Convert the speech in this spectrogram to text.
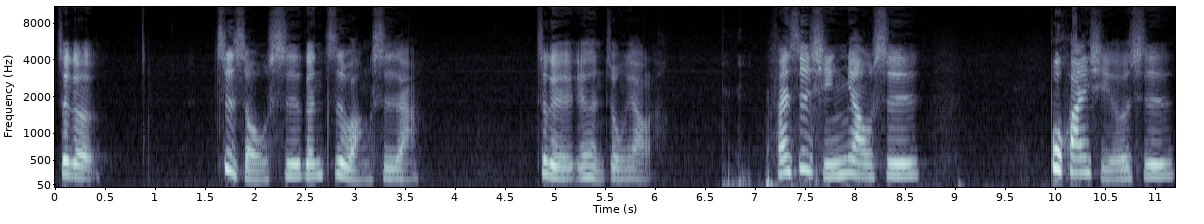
这个自首诗跟自往诗啊，这个也很重要了。凡是行妙师，不欢喜而失，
